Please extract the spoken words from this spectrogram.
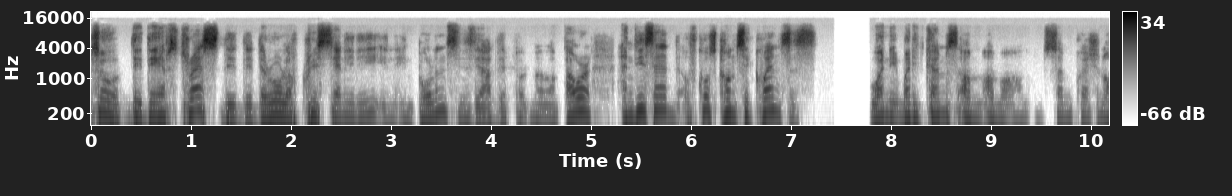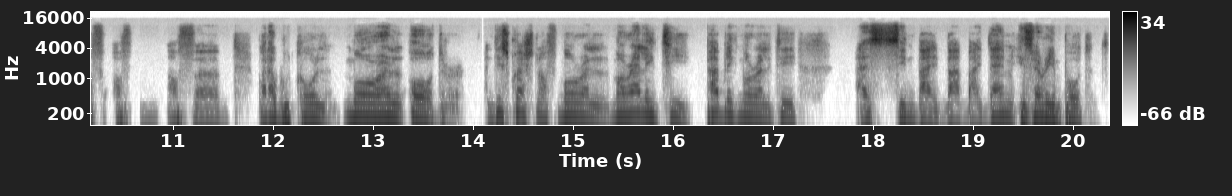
So they, they have stressed the, the, the, role of Christianity in, in Poland since they are the power. And this had, of course, consequences when it, when it comes on, on, on some question of, of, of uh, what I would call moral order. And this question of moral morality, public morality, as seen by, by, by them, is very important.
